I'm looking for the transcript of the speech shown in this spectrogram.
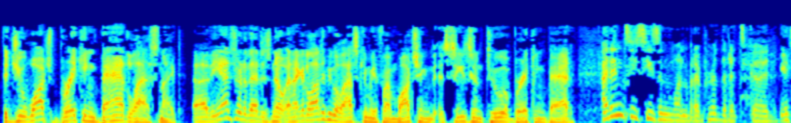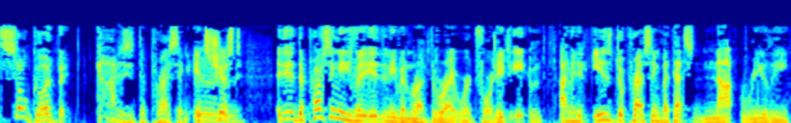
did you watch Breaking Bad last night? Uh, the answer to that is no, and I got a lot of people asking me if I'm watching season two of Breaking Bad. I didn't see season one, but I've heard that it's good. It's so good, but God, is it depressing? It's Mm. just. Depressing even isn't even the right word for it. It, it. I mean, it is depressing, but that's not really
